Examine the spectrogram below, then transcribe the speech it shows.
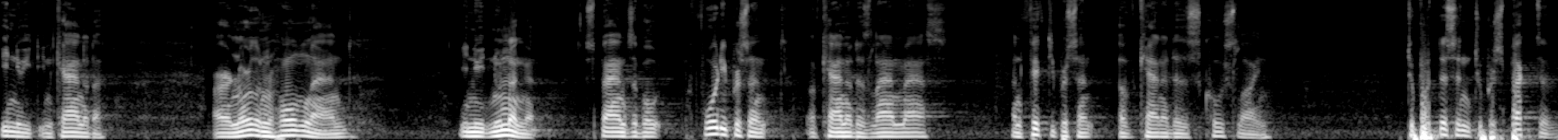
Inuit in Canada. Our northern homeland, Inuit Nunangat, spans about 40% of Canada's landmass and 50% of Canada's coastline. To put this into perspective,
